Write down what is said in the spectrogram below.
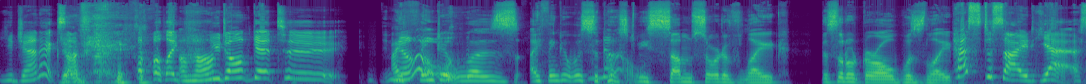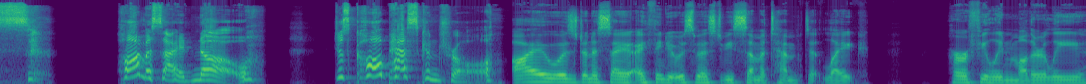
eugenics on people. like Uh-huh. you don't get to. I think it was. I think it was supposed to be some sort of like this little girl was like, Pesticide, yes. Homicide, no. Just call pest control. I was gonna say, I think it was supposed to be some attempt at like her feeling motherly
